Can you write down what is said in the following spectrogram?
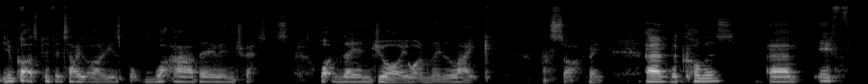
you've got a specific target audience, but what are their interests? What do they enjoy? What do they like? That sort of thing. Um, the colours. Um, if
